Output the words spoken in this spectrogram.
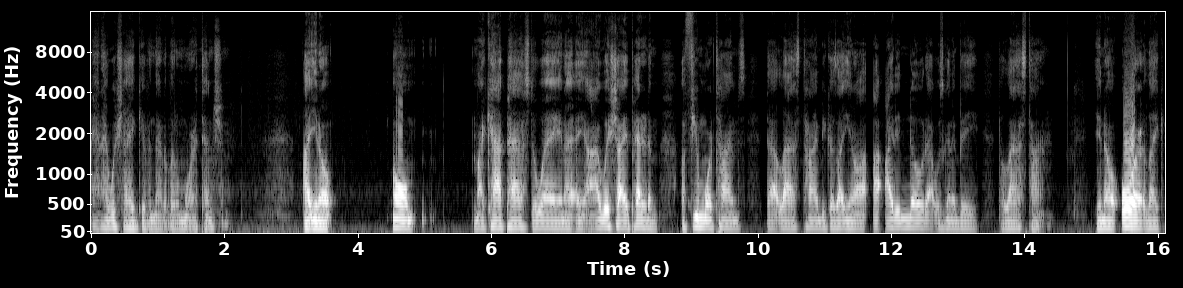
man, I wish I had given that a little more attention. I, you know, oh, my cat passed away, and I, I wish I had petted him a few more times that last time because I, you know, I, I didn't know that was going to be the last time, you know, or like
